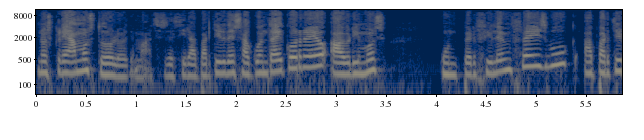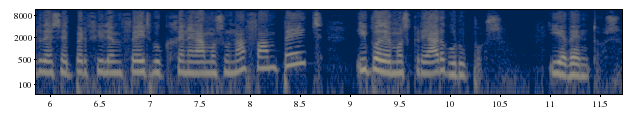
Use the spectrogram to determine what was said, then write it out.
nos creamos todo lo demás. Es decir, a partir de esa cuenta de correo abrimos un perfil en Facebook, a partir de ese perfil en Facebook generamos una fanpage y podemos crear grupos y eventos.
